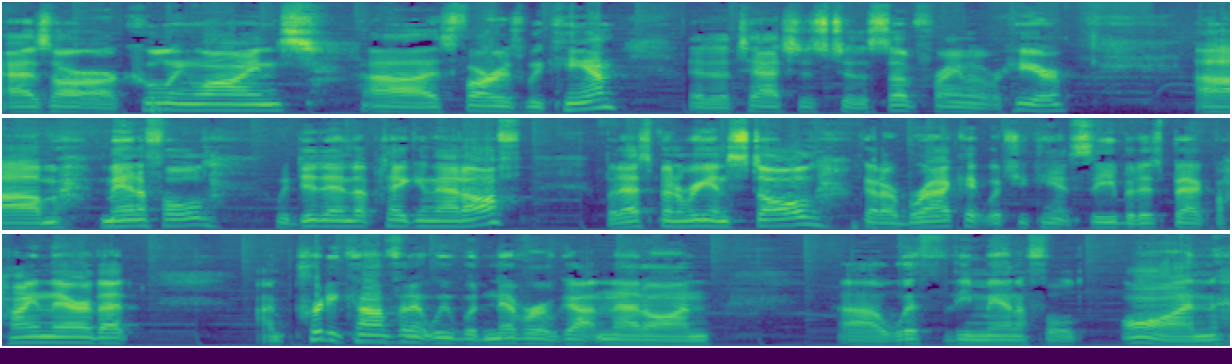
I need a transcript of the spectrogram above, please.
as are our cooling lines uh, as far as we can. It attaches to the subframe over here. Um, manifold, we did end up taking that off, but that's been reinstalled. Got our bracket, which you can't see, but it's back behind there. That I'm pretty confident we would never have gotten that on uh, with the manifold on,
